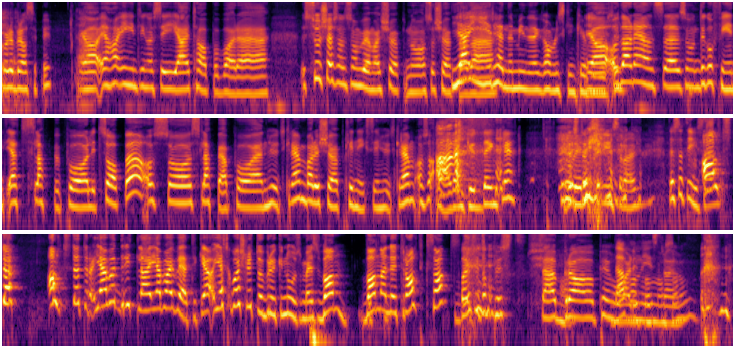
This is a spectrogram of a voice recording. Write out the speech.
Går det bra, Sippi? Ja, jeg har ingenting å si. Jeg tar på bare Sushi er sånn som ber meg kjøpe noe, og så kjøper Jeg jeg det. gir henne mine gamle Ja, og skincare-produkter. det er det eneste som Det går fint. Jeg slapper på litt såpe, og så slapper jeg på en hudkrem. Bare kjøp Klinikk sin hudkrem, og så er det good, egentlig. det støtter Israel. Det støtter Israel. Alt støtt! Alt støtter Jeg var drittlei. Jeg bare vet ikke. Jeg skal bare slutte å bruke noe som helst. Vann Vann er nøytralt, ikke sant? Bare slutt å puste. Det er bra pH Det er er vann i på den Israel også.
